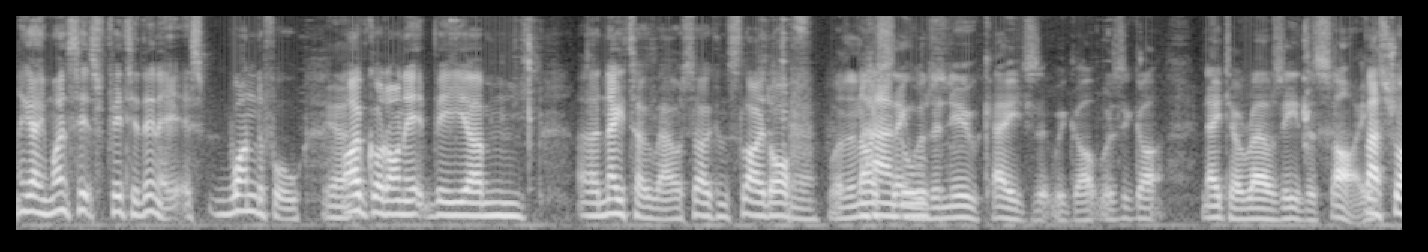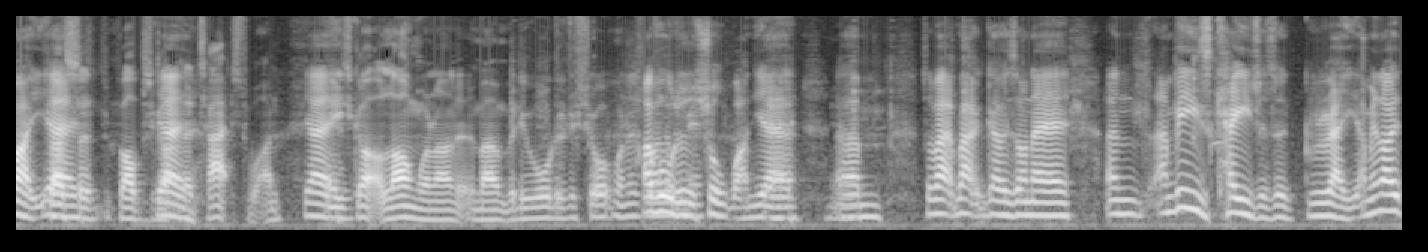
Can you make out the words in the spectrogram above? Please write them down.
again, once it's fitted in it, it's wonderful. Yeah. I've got on it the um, uh, NATO rail, so I can slide off. Well, the the nice thing with the new cage that we got was he got NATO rails either side. That's right. Yeah, Plus, uh, Bob's got an attached one. yeah. And he's got a long one on at the moment, but he ordered a short one as well. I've ordered a short one. Yeah. Yeah, yeah. Um, so that that goes on air, and and these cages are great. I mean, I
